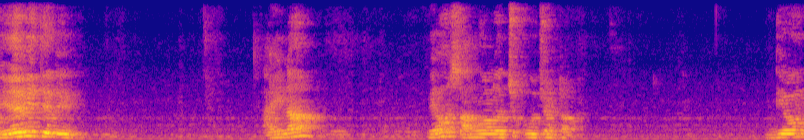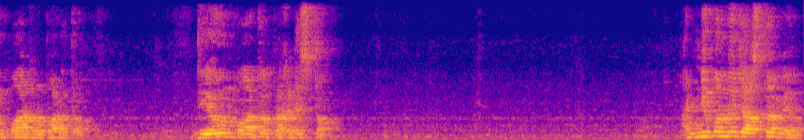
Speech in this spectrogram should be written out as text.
ఏమీ తెలియదు అయినా మేము సంఘంలో వచ్చి కూర్చుంటాం. దేవుని పాటలు పాడతాం. దేవుని మాటలు ప్రకటిస్తాం. అన్ని పనులు చేస్తాం మేము.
